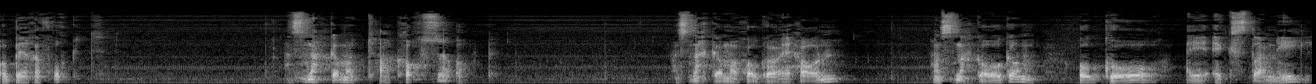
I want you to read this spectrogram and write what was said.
og bære frukt. Han snakker om å ta korset opp. Han snakker om å hogge ei hånd. Han snakker òg om å gå ei ekstra mil.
